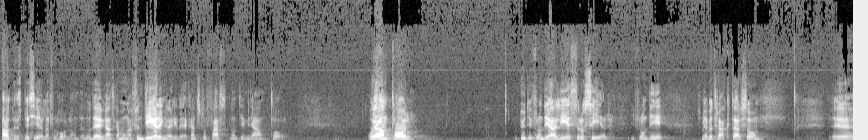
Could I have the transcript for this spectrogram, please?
alldeles speciella förhållanden. Och Det är ganska många funderingar i det. Jag kan inte slå fast någonting, men jag antar. Och jag antar utifrån det jag läser och ser, ifrån det som jag betraktar som eh,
